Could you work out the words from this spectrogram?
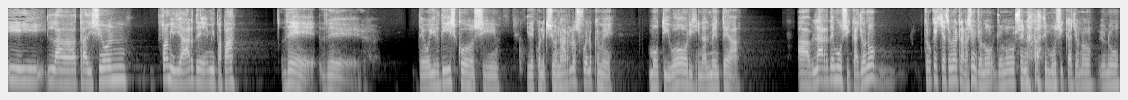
y la tradición familiar de mi papá de, de, de oír discos y, y de coleccionarlos fue lo que me motivó originalmente a, a hablar de música. Yo no creo que hay que hacer una aclaración. Yo no, yo no sé nada de música. Yo no, yo no,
